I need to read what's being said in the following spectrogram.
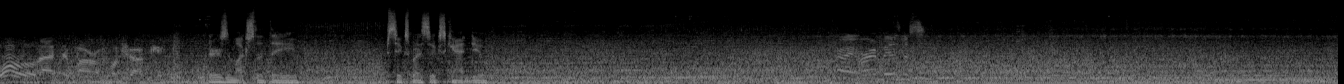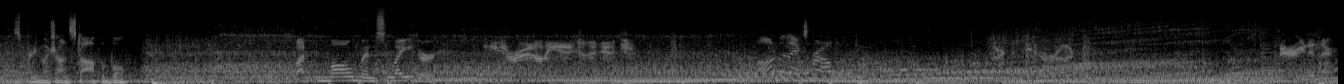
Whoa, that's a powerful truck. There isn't much that they 6x6 can't do. All right, we're in business. It's pretty much unstoppable. But moments later, He's right on the edge of the ditch. On to the next problem. Starting to see the rock. Buried in there.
